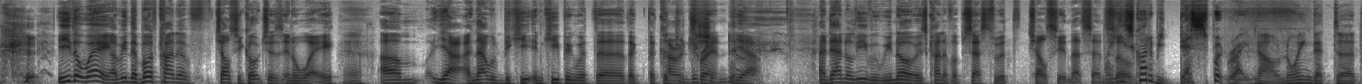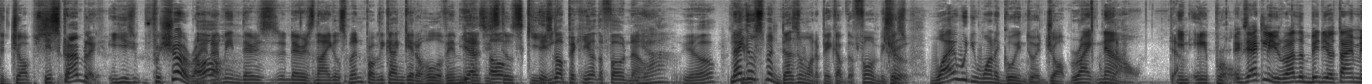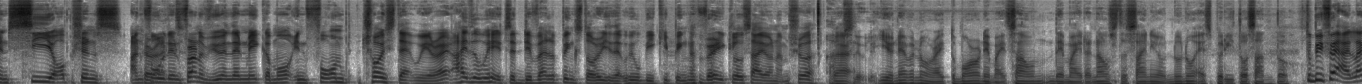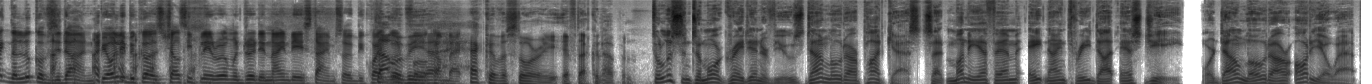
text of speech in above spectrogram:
Either way, I mean, they're both kind of Chelsea coaches in a way. Yeah. um, yeah and that would be in keeping with the the, the current tradition. trend. Yeah, and Daniel Levy, we know, is kind of obsessed with Chelsea in that sense. Well, so he's got to be desperate right now, knowing that uh, the job's He's scrambling. He's for sure, right? I Oh. mean, there's there's Nagelsmann probably can't get a hold of him yeah, because he's oh, still skiing. He's not picking up the phone now. Yeah. you know. Nagelsmann doesn't want to pick up the phone because True. why would you want to go into a job right now Yeah. in April? Exactly. You'd rather bid your time and see your options unfold Correct. in front of you and then make a more informed choice that way, right? Either way, it's a developing story that we'll be keeping a very close eye on, I'm sure. Uh, Absolutely. you never know, right? Tomorrow they might sound, they might announce the signing of Nuno Espirito Santo. To be fair, I like the look of Zidane purely because Chelsea play Real Madrid in nine days' time, so it'd be quite that good would be for a a comeback. heck of a story if that could happen. To listen to more great interviews, download our podcasts at moneyfm893.sg or download our audio app.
